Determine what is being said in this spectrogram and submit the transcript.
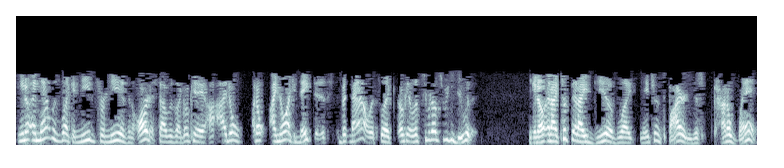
You know, and that was like a need for me as an artist. I was like, okay, I, I don't, I don't, I know I can make this, but now it's like, okay, let's see what else we can do with it. You know, and I took that idea of like nature inspired and just kind of went,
